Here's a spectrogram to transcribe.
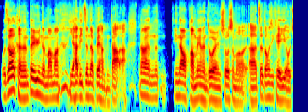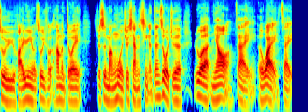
我知道可能备孕的妈妈可能压力真的非常大啦。那听到旁边很多人说什么呃，这东西可以有助于怀孕，有助于说他们都会就是盲目的就相信了。但是我觉得，如果你要再额外再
